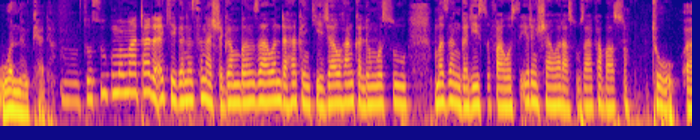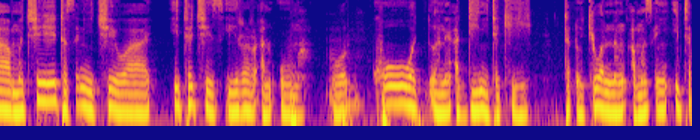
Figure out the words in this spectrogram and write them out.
wannan fyaɗen. to su kuma mata da ake ganin suna shigan banza wanda hakan ke jawo hankalin wasu mazan gari su fa wasu irin shawara su zaka ba su? To mace ta sani cewa ita ce tsirar al'umma. Kowane addini take yi ta ɗauki wannan a matsayin ita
